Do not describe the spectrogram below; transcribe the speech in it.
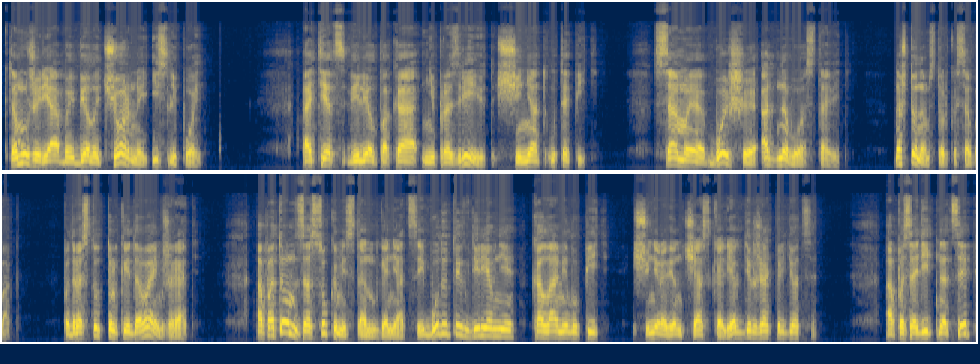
к тому же рябый, бело-черный и слепой. Отец велел, пока не прозреют, щенят утопить. Самое большее одного оставить. На что нам столько собак? Подрастут только и давай им жрать. А потом за суками станут гоняться и будут их в деревне колами лупить. Еще не равен час коллег держать придется. А посадить на цепь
